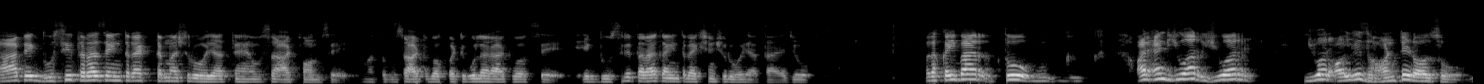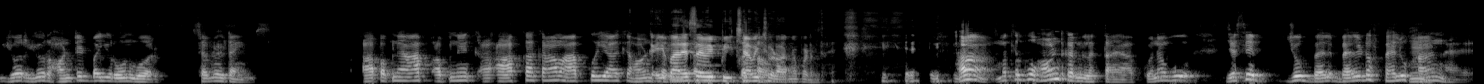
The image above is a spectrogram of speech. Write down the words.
आप एक दूसरी तरह से इंटरेक्ट करना शुरू हो जाते हैं उस आर्ट फॉर्म से मतलब उस art work particular art work से एक दूसरे तरह का इंटरेक्शन शुरू हो जाता है जो मतलब कई बार तो और and you are you are you are always haunted also you are you are haunted by your own work several times आप अपने आप अपने आपका काम आपको ही आके हॉन्ट कई बार ऐसे भी पीछा भी छुड़ाना पड़ता है। हाँ मतलब वो हॉन्ट करने लगता है आपको ना वो जैसे जो बैलेट ऑफ़ पहलू खान है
